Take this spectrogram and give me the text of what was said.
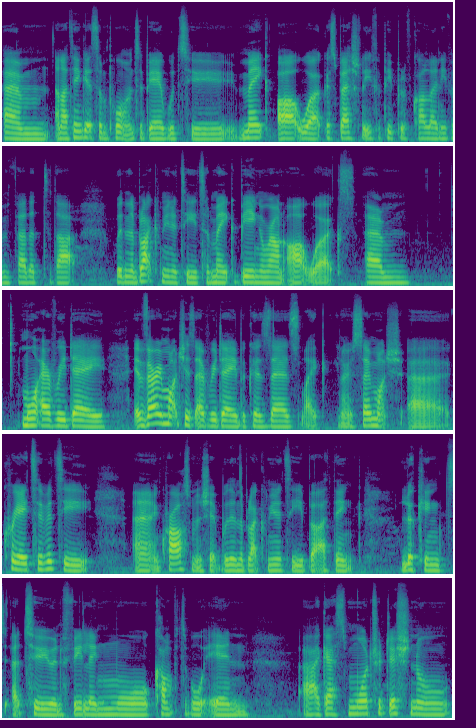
Um, and I think it's important to be able to make artwork, especially for people of color, and even further to that within the black community, to make being around artworks. Um, more every day. It very much is every day because there's like you know so much uh, creativity and craftsmanship within the black community. But I think looking t- uh, to and feeling more comfortable in, uh, I guess, more traditional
